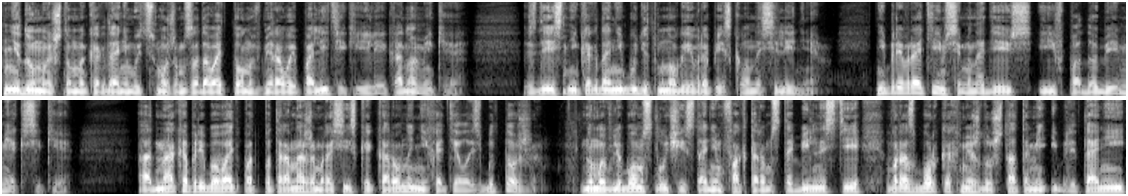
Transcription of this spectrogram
Не думаю, что мы когда-нибудь сможем задавать тон в мировой политике или экономике. Здесь никогда не будет много европейского населения. Не превратимся мы, надеюсь, и в подобие Мексики. Однако пребывать под патронажем российской короны не хотелось бы тоже. Но мы в любом случае станем фактором стабильности в разборках между Штатами и Британией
